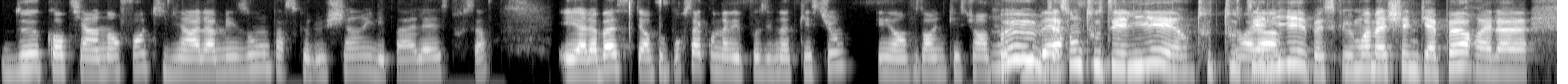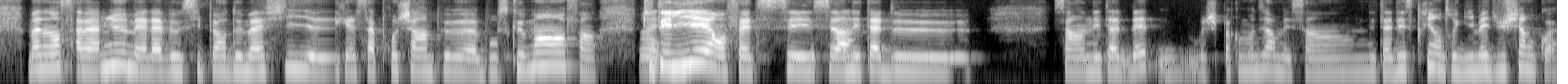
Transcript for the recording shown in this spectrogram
de quand il y a un enfant qui vient à la maison parce que le chien il n'est pas à l'aise, tout ça. Et à la base, c'était un peu pour ça qu'on avait posé notre question. Et en faisant une question un peu. Oui, de toute façon, tout est lié. Hein. Tout, tout est lié. Parce que moi, ma chienne qui a peur, elle a... maintenant, ça va mieux, mais elle avait aussi peur de ma fille et qu'elle s'approchait un peu euh, brusquement. Enfin, tout est lié, en fait. C'est un état de. C'est un état d'être. Je sais pas comment dire, mais c'est un état d'esprit, entre guillemets, du chien, quoi.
